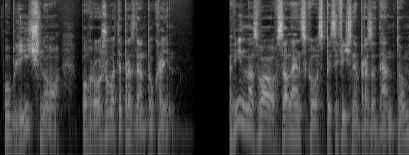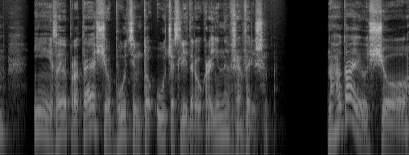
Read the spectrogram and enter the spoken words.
публічно погрожувати президенту України. Він назвав Зеленського специфічним президентом і заявив про те, що буцімто участь лідера України вже вирішена. Нагадаю, що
